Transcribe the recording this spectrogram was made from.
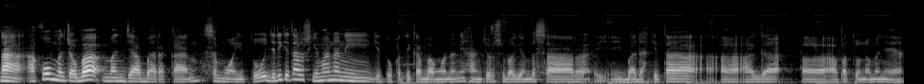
Nah, aku mencoba menjabarkan semua itu. Jadi kita harus gimana nih gitu. Ketika bangunan ini hancur sebagian besar, ibadah kita uh, agak uh, apa tuh namanya ya,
